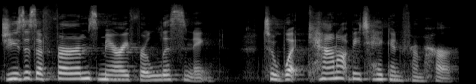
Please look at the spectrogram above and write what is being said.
Jesus affirms Mary for listening to what cannot be taken from her.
